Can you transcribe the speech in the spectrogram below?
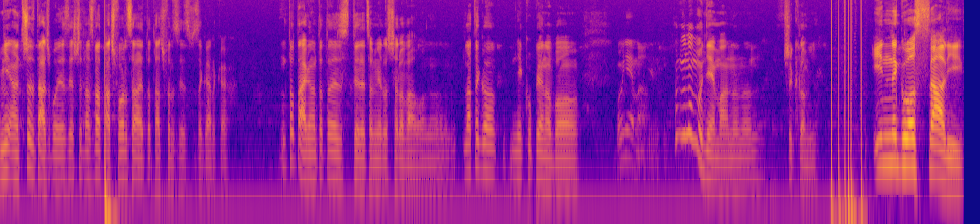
Nie, ale 3D Touch, bo jest jeszcze nazwa Touch Force, ale to Touch Force jest w zegarkach. No to tak, no to to jest tyle, co mnie rozczarowało. No, dlatego nie kupię, no bo... Bo nie ma. No, no bo nie ma, no, no przykro mi. Inny głos z sali.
